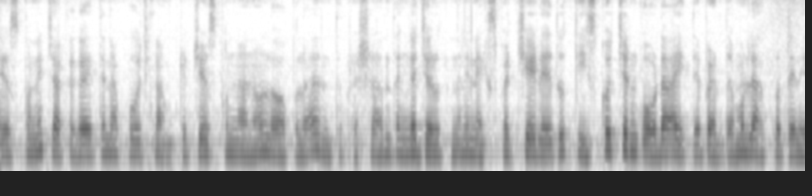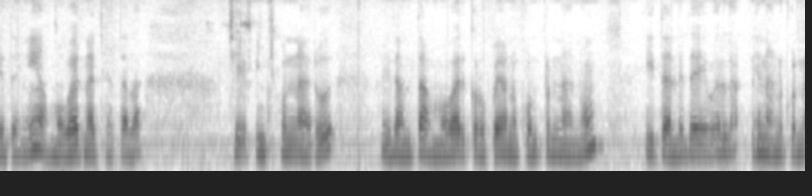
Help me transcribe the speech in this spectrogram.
చేసుకుని చక్కగా అయితే నా పూజ కంప్లీట్ చేసుకున్నాను. లోపల ఎంత ప్రశాంతంగా జరుగుతుందని నేను ఎక్స్పెక్ట్ చేయలేదు. తీసుకొచ్చాను కూడా. అయితే పెడదాము లేకపోతే లేదని అమ్మవారు నా చేత అలా చేపించుకున్నారు. ఇదంతా అమ్మవారి కృపే అనుకుంటున్నాను. ఈ తల్లి దయ వల్ల నేను అనుకున్న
